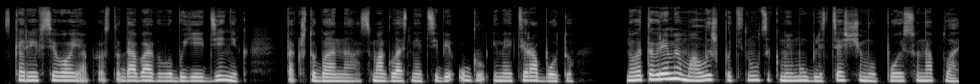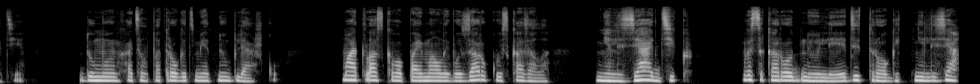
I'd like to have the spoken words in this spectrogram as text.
Скорее всего, я просто добавила бы ей денег, так чтобы она смогла снять себе угол и найти работу. Но в это время малыш потянулся к моему блестящему поясу на платье. Думаю, он хотел потрогать медную бляшку. Мать ласково поймала его за руку и сказала, «Нельзя, Дик, высокородную леди трогать нельзя».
